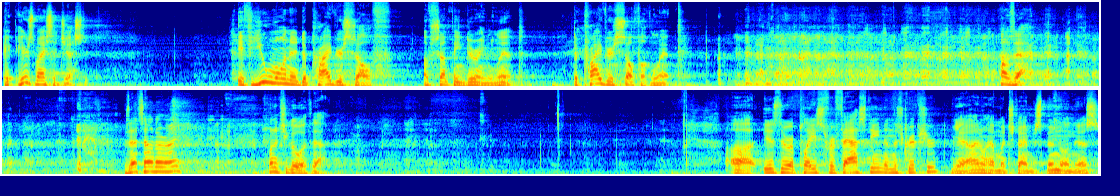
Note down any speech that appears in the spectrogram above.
here's my suggestion If you want to deprive yourself of something during Lent, deprive yourself of Lent. How's that? Does that sound all right? Why don't you go with that? Uh, is there a place for fasting in the scripture? Yeah, I don't have much time to spend on this.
